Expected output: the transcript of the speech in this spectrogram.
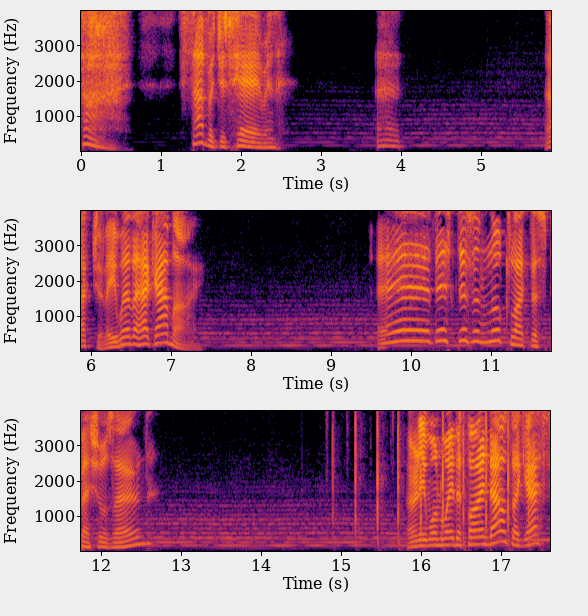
Savage is here and. Uh. Actually, where the heck am I? Eh, this doesn't look like the special zone. Only one way to find out, I guess.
